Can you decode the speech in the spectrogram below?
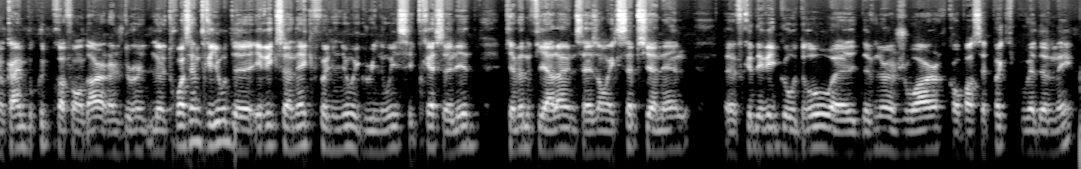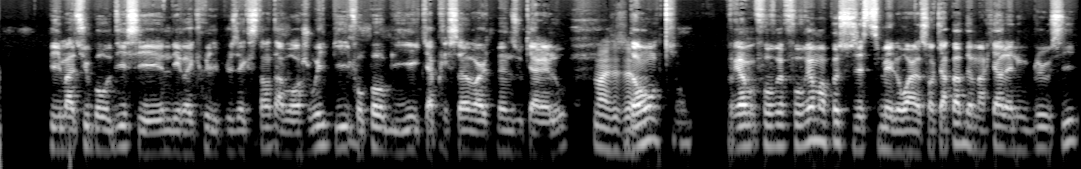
Ils ont quand même beaucoup de profondeur. Le, troisième trio de Eric Sonek, Foligno et Greenway, c'est très solide. Kevin Fiala a une saison exceptionnelle. Euh, Frédéric Gaudreau euh, est devenu un joueur qu'on ne pensait pas qu'il pouvait devenir. Puis Mathieu Boldy, c'est une des recrues les plus excitantes à avoir joué. Puis il ne faut pas oublier Kaprizov, Hartman, Zuccarello. Donc, il ne faut, faut, vraiment pas sous-estimer loin. Ils sont capables de marquer à la ligne bleue aussi.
